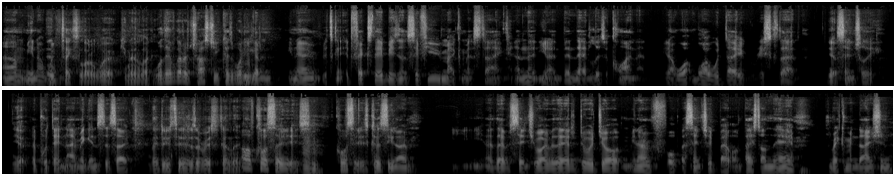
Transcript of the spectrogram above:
Um, you know, it takes a lot of work, you know. Like well, they've got to trust you because what are you Mm. going to, you know, it's it affects their business if you make a mistake, and that you know, then they lose a client, and you know, why, why would they risk that? Yeah. Essentially, Yeah. they put their name against it. So, they do see it as a risk, don't they? oh, of course it is. Mm. Of course it is because you know, you, know, they've sent you over there to do a job, you know, for essentially based on their recommendation,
